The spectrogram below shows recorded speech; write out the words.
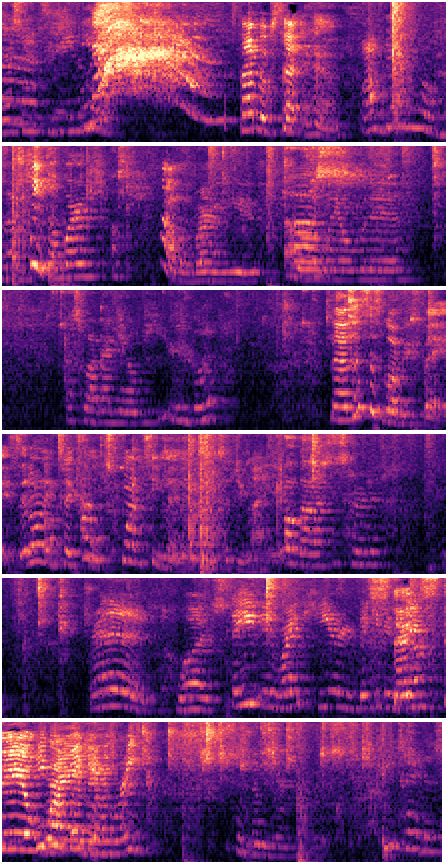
guess I have to be the middle. Stop upsetting him. I'm very wrong. Please don't burn me. Okay. I'm gonna burn you. All the uh, way over there. That's why I gotta get over here. You good? Now this is gonna be fast. It only takes me 20 minutes to do my hair. Oh gosh, this hurting. Red. What? Stay in right here. You're making it. Stay still, He can make it break. This is really hard. on my wrist. Can you tie this?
